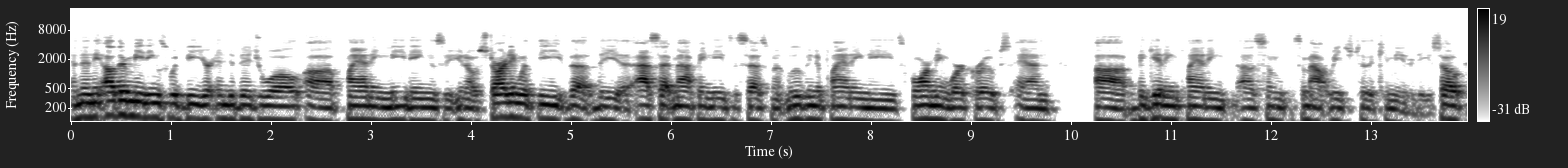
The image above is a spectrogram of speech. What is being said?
And then the other meetings would be your individual uh planning meetings, you know, starting with the the the asset mapping needs assessment, moving to planning needs, forming work groups and uh beginning planning uh some some outreach to the community. So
